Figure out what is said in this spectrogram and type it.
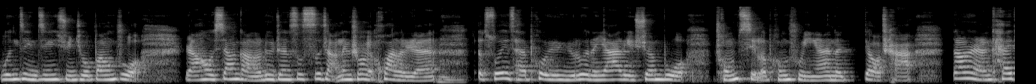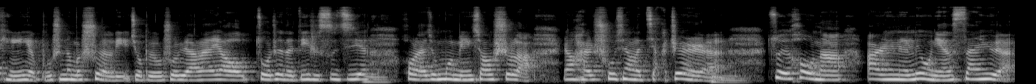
温静晶寻求帮助，然后香港的律政司司长那个时候也换了人，呃所以才迫于舆论的压力，宣布重启了彭楚莹案的调查。当然，开庭也不是那么顺利，就比如说原来要作证的的士司机，后来就莫名消失了，然后还出现了假证人。最后呢，二零零六年三月，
